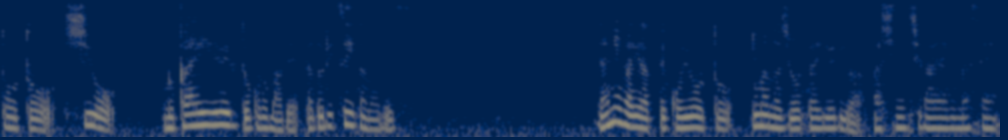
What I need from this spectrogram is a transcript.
とうとう死を迎え入れるところまでたどり着いたのです。何がやってこようと今の状態よりはましに違いありません。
